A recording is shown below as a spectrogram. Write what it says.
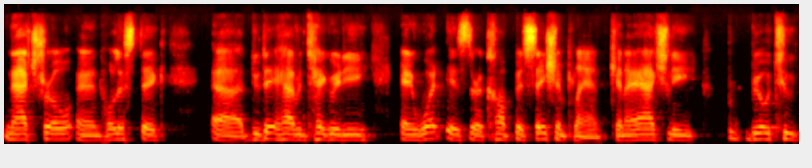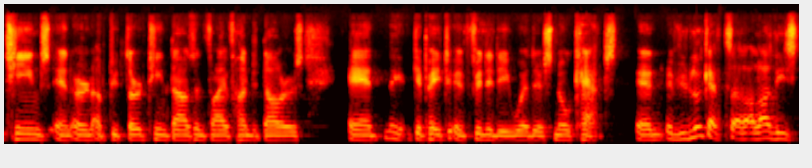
natural and holistic? Uh, do they have integrity? And what is their compensation plan? Can I actually build two teams and earn up to $13,500 and get paid to infinity where there's no caps. And if you look at a lot of these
